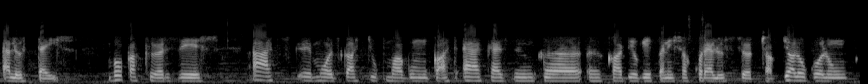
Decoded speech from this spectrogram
Előtte is. Bokakörzés, átmozgatjuk magunkat, elkezdünk kardiogépen, és akkor először csak gyalogolunk,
